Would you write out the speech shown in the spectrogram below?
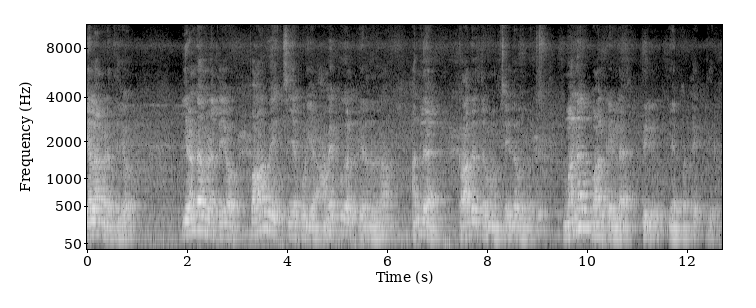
ஏழாம் இடத்தையோ இரண்டாம் இடத்தையோ பார்வை செய்யக்கூடிய அமைப்புகள் இருந்ததுன்னா அந்த காதல் திருமணம் செய்தவர்களுக்கு மன வாழ்க்கையில் பிரிவு ஏற்பட்டே தீரும்.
